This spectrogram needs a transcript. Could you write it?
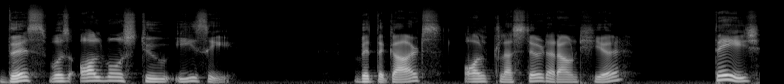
This was almost too easy. With the guards all clustered around here, Tej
